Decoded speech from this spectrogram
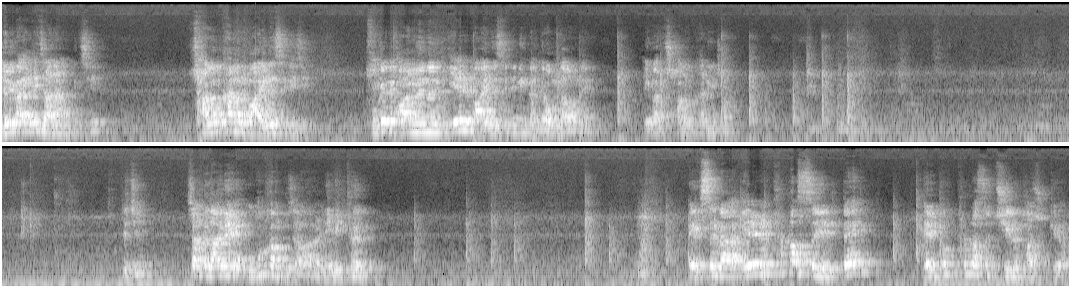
여기가 1이잖아. 그치? 좌극하는 마이너스 1이지. 두 개 더하면은 1 마이너스 1이니까 0 나오네. 얘가 좌극한이죠? 됐지? 자, 그 다음에 우극한 보자. 리미트. x가 1 플러스일 때 f 플러스 g를 봐줄게요.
